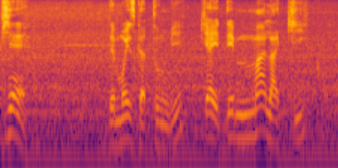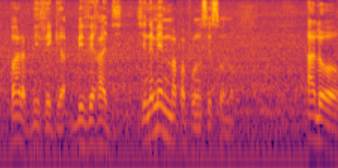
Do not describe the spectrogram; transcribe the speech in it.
bien de Moïse Katumbi qui a été mal acquis par Beveradi. Je n'ai même pas prononcé son nom. Alors,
